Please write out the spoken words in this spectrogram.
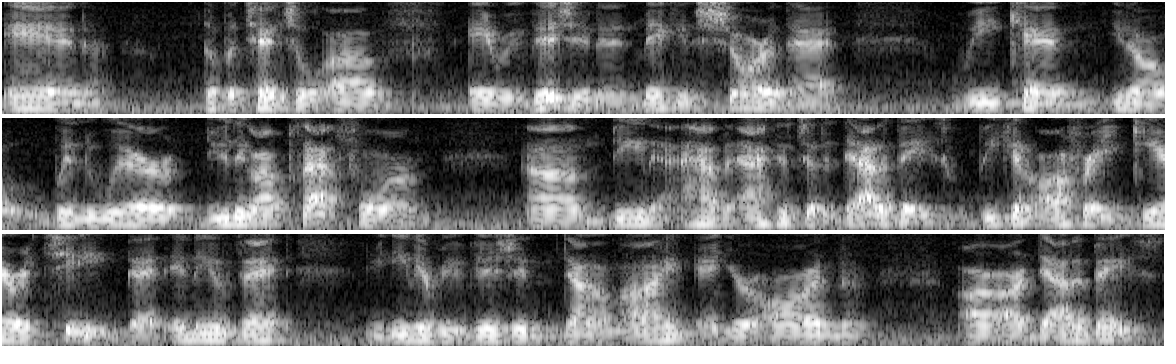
and the potential of a revision, and making sure that we can, you know, when we're using our platform, um, being having access to the database, we can offer a guarantee that in the event you need a revision down the line and you're on our, our database,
